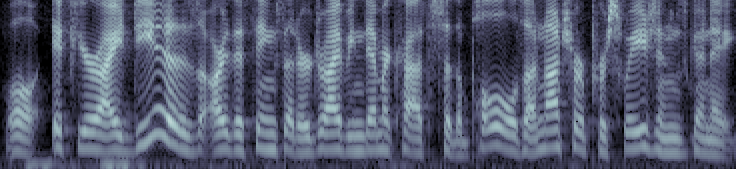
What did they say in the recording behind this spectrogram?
Well, if your ideas are the things that are driving Democrats to the polls, I'm not sure persuasion is going to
